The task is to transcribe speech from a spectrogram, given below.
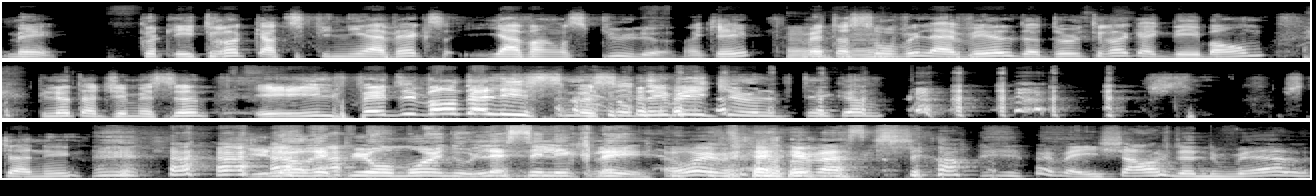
mais écoute, les trucks, quand tu finis avec, ils avancent plus, là, ok? Mais t'as Mhm. sauvé la ville de deux trucks avec des bombes, puis là, t'as Jameson, et il fait du vandalisme sur des véhicules, pis t'es comme. Il aurait pu au moins nous laisser les clés! Ah ouais, mais parce qu'il change, ouais, mais il change de nouvelle.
